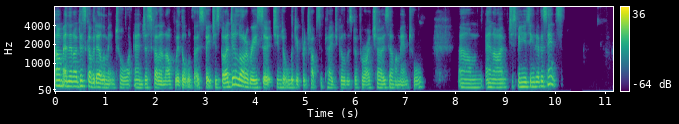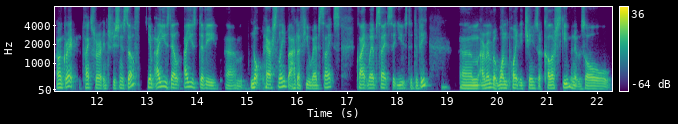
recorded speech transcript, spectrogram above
Um, and then I discovered Elementor and just fell in love with all of those features. But I did a lot of research into all the different types of page builders before I chose Elementor. Um, and I've just been using it ever since. Oh, great! Thanks for introducing yourself. Yeah, I used I used Divi um, not personally, but I had a few websites, client websites that used Divi. Um, I remember at one point they changed their color scheme, and it was all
